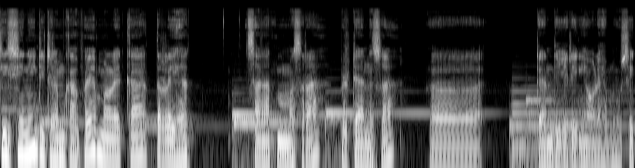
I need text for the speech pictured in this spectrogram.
Di sini di dalam kafe mereka terlihat sangat mesra, berdansa eh, dan diiringi oleh musik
